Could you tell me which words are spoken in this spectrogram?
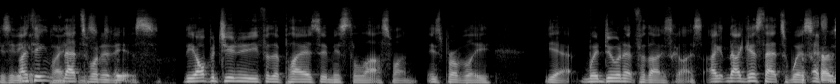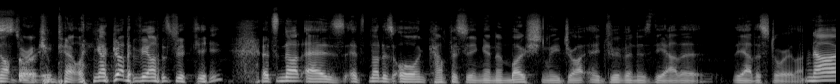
Because I think that's what it is. The opportunity for the players who missed the last one is probably, yeah, we're doing it for those guys. I, I guess that's West Coast. That's Coast not story. very compelling. I've got to be honest with you. It's not as it's not as all encompassing and emotionally dri- uh, driven as the other the other storyline. No,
